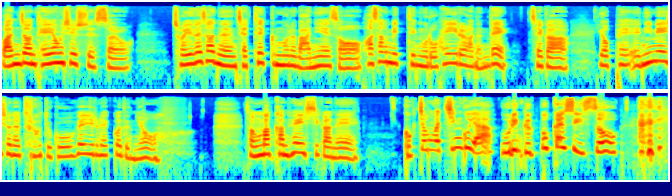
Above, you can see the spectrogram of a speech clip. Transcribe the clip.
완전 대형 실수했어요. 저희 회사는 재택근무를 많이 해서 화상 미팅으로 회의를 하는데 제가 옆에 애니메이션을 틀어두고 회의를 했거든요. 적막한 회의 시간에 걱정 마 친구야. 우린 극복할 수 있어.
